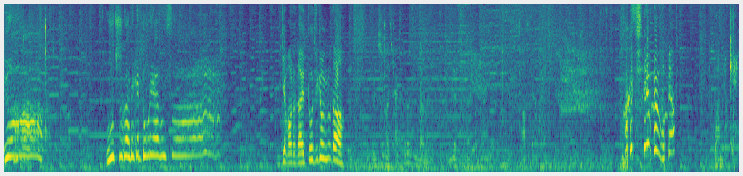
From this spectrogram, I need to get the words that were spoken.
으아! 우주가 내게 노래하고 있어! 이게 바로 나의 도주 경로다. 물치가 잘 끌어준다면 이겨 잘할 거야 앞에라고 아 씨발 뭐야? 완벽해.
